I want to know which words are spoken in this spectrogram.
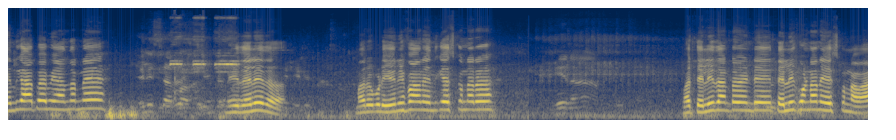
ఎందుకు ఆపా మీ అందరినీ? తెలియదు మీకు తెలీదు. మరి ఇప్పుడు యూనిఫామ్ ఎందుకు వేసుకున్నారు? మరి తెలియదు అంటావేంటి తెలియకుండానే వేసుకున్నావా?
